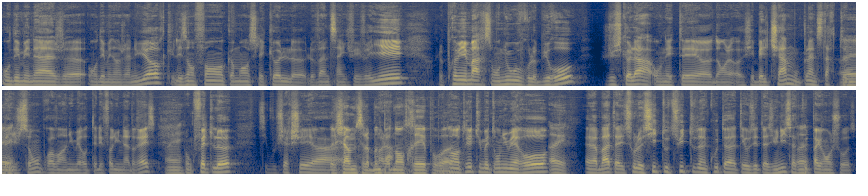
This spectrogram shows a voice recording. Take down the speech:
on, déménage, euh, on déménage à New York. Les enfants commencent l'école le, le 25 février. Le 1er mars, on ouvre le bureau. Jusque-là, on était euh, dans, chez Belcham, où plein de startups Ouais. belges sont, pour avoir un numéro de téléphone, une adresse. Ouais. Donc faites-le si vous cherchez à... Charme, c'est la bonne voilà. porte d'entrée pour. Euh, tu mets ton numéro. ouais. Et là-bas, tu sur le site tout de suite, tout d'un coup, tu es aux États-Unis, ça ne te coûte pas grand-chose.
